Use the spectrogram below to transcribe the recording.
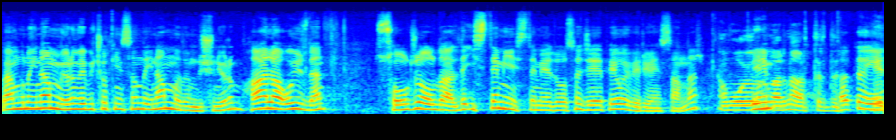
Ben buna inanmıyorum ve birçok insanın da inanmadığını düşünüyorum. Hala o yüzden solcu olduğu halde istemeye istemeye de olsa CHP'ye oy veriyor insanlar. Ama oy Benim- oranlarını arttırdı. Bakın yine,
